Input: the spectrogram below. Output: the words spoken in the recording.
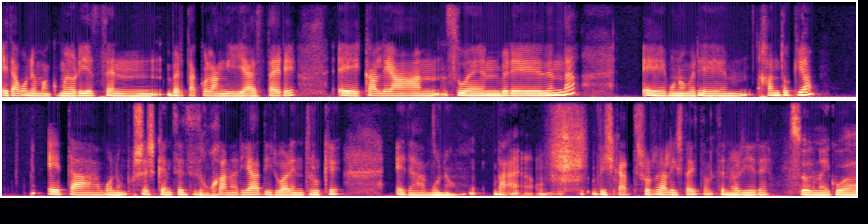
eta bueno, emakume hori ez zen bertako langilea ez da ere, e, kalean zuen bere denda, e, bueno, bere jantokia, eta, bueno, pues eskentzen zizun janaria diruaren truke, eta, bueno, ba, bizkat surrealista izan zen hori ere. Zuek nahikoa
